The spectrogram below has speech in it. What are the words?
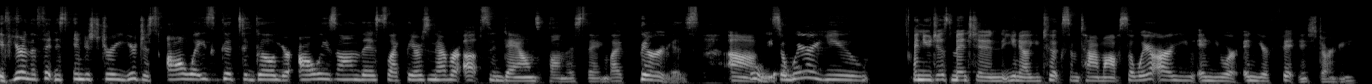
if you're in the fitness industry, you're just always good to go. You're always on this. Like there's never ups and downs on this thing. Like there is. Um. So where are you? And you just mentioned, you know, you took some time off. So where are you in your in your fitness journey?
